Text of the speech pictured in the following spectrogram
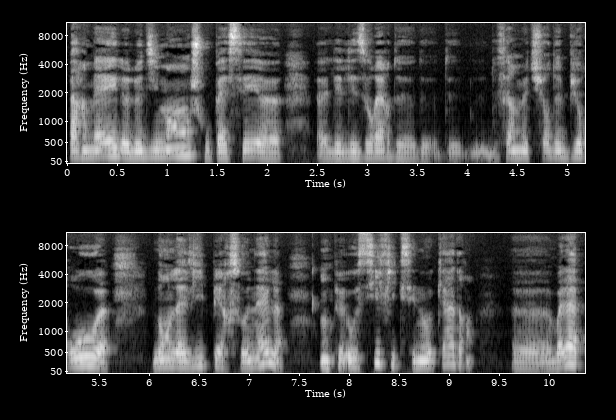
par mail le dimanche ou passer euh, les, les, horaires de, de, de, de, fermeture de bureau. Dans la vie personnelle, on peut aussi fixer nos cadres. Euh, voilà,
